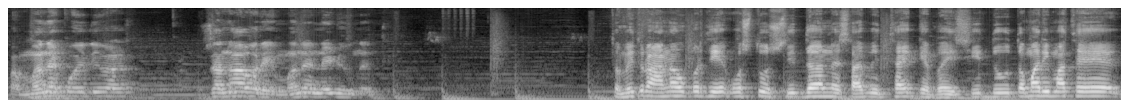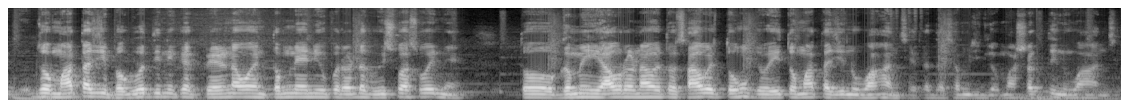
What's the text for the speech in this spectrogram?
પણ મને કોઈ દિવસ જનાવરે મને નડ્યું નથી. તો મિત્રો, આના ઉપરથી એક વસ્તુ સિદ્ધ અને સાબિત થાય કે ભાઈ, સીધું તમારી માથે જો માતાજી ભગવતીની કંઈક પ્રેરણા હોય ને તમને એની ઉપર અડગ વિશ્વાસ હોય ને, તો ગમે એ આવરણ આવે તો સાવ જ તો શું કહેવાય એ તો માતાજીનું વાહન છે, કદાચ સમજી લો, માં શક્તિનું વાહન છે.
